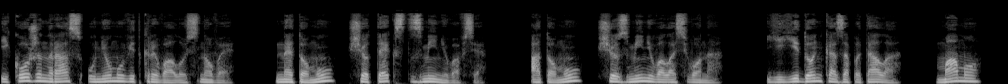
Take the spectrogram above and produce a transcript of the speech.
і кожен раз у ньому відкривалось нове. Не тому, що текст змінювався, а тому, що змінювалась вона. Її донька запитала Мамо,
